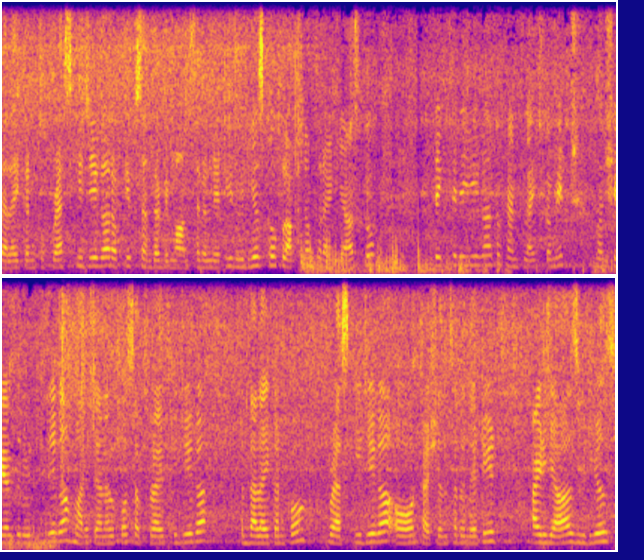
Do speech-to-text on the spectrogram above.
बेल आइकन को प्रेस कीजिएगा और अपनी पसंद और डिमांड से रिलेटेड वीडियोस को कलेक्शंस और आइडियाज़ को देखते रहिएगा तो फ्रेंड्स लाइक कमेंट और शेयर ज़रूर कीजिएगा। हमारे चैनल को सब्सक्राइब कीजिएगा बेल आइकन को प्रेस कीजिएगा, और फ़ैशन से रिलेटेड आइडियाज़ वीडियोस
